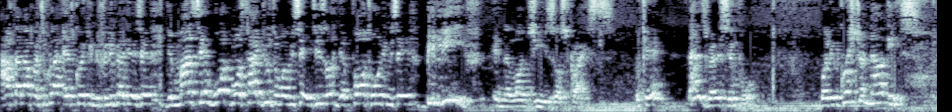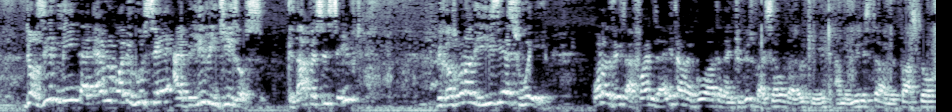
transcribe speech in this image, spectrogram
after that particular earthquake in the Philippian jail, he said, the man said, What must I do to be saved? Jesus, the Paul told him, he said, Believe in the Lord Jesus Christ. Okay? That is very simple. But the question now is, does it mean that everybody who say I believe in Jesus, is that person saved? Because one of the easiest way, one of the things I find is that anytime I go out and I introduce myself that okay, I'm a minister, I'm a pastor,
